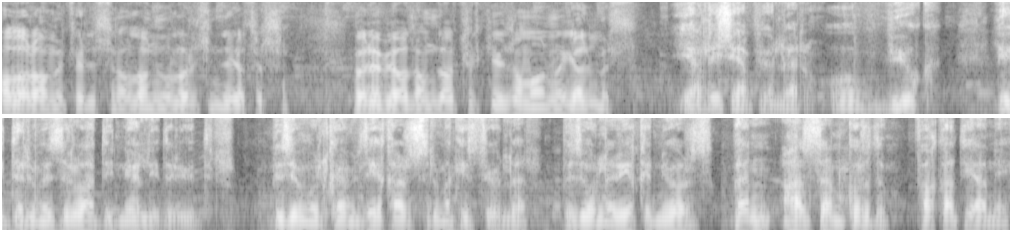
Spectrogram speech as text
Allah rahmet eylesin, Allah nurlar içinde yatırsın. Böyle bir adam daha Türkiye zamanına gelmez. yanlış yapıyorlar. O büyük liderimiz ve dünya lideridir. Bizim ülkemizi karıştırmak istiyorlar. Biz onları yakınıyoruz. Ben Hasan kurdum. Fakat yani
